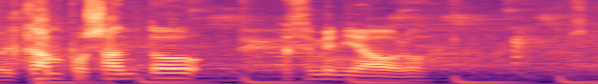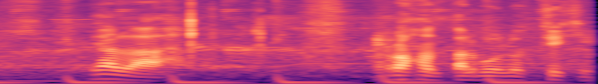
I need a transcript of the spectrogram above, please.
والكامبو سانتو 8 اورو يلا نروحوا نطلبوا له التيكي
